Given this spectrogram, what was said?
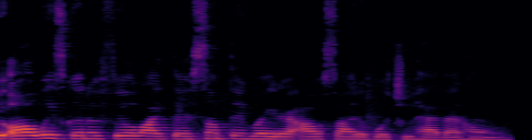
You're always going to feel like there's something greater outside of what you have at home.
